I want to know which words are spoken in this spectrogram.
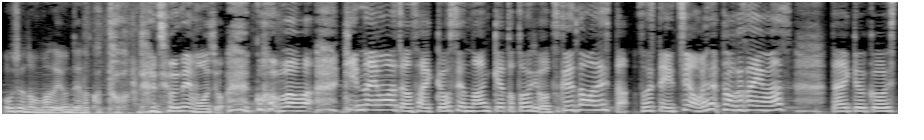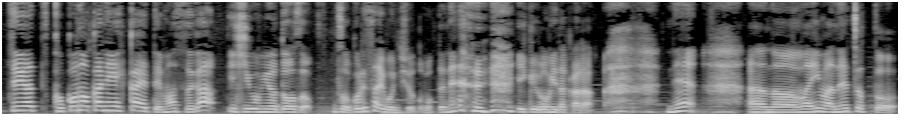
お嬢のまだ読んでなかったわ。ラジオネームお嬢。こんばんは。近代麻雀最強戦のアンケート投票お疲れ様でした。そして1位おめでとうございます。対局を7月9日に控えてますが、意気込みをどうぞ。そう、これ最後にしようと思ってね。意気込みだから。ね。あの、まあ、今ね、ちょっと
